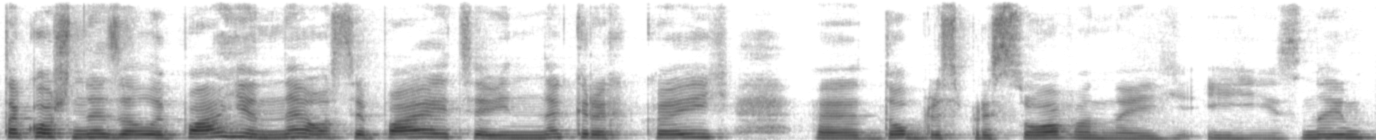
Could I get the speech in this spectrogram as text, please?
також не залипає, не осипається, він не крихкий, добре спресований і з ним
